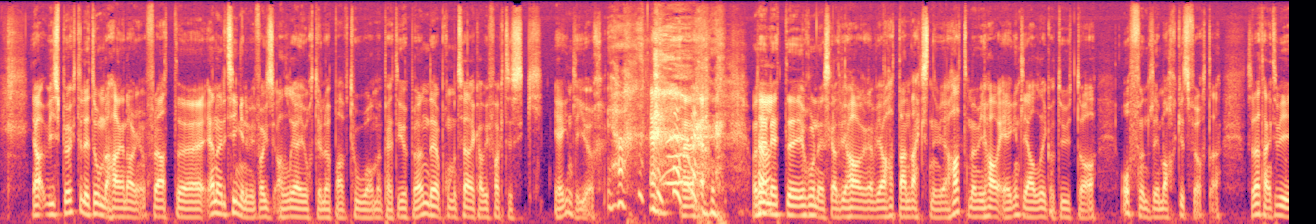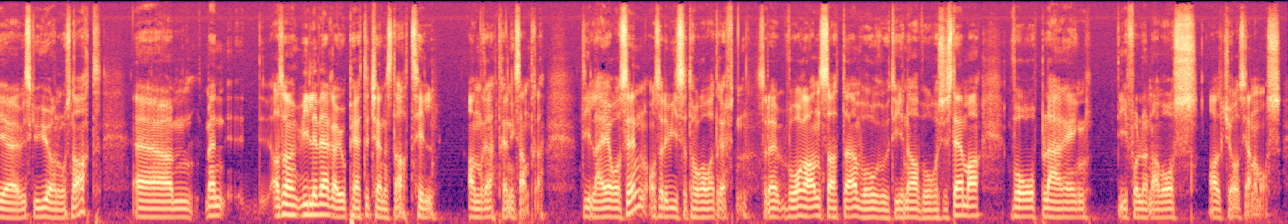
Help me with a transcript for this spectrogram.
Ja, vi spøkte litt om det her en dag. For at eh, en av de tingene vi faktisk aldri har gjort i løpet av to år med PT-gruppen, det er å promotere hva vi faktisk egentlig gjør. Ja. Eh, og det er litt eh, ironisk at vi har, vi har hatt den veksten vi har hatt, men vi har egentlig aldri gått ut og offentlig markedsført det. Så det tenkte vi eh, vi skulle gjøre noe snart. Um, men altså, vi leverer jo PT-tjenester til andre treningssentre. De leier oss inn, og så er det vi som tar over driften. Så det er våre ansatte, våre rutiner, våre systemer, vår opplæring. De får lønn av oss. Alt kjøres gjennom oss.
